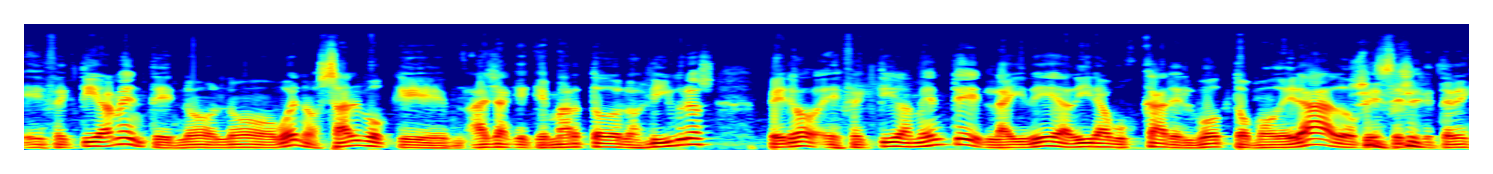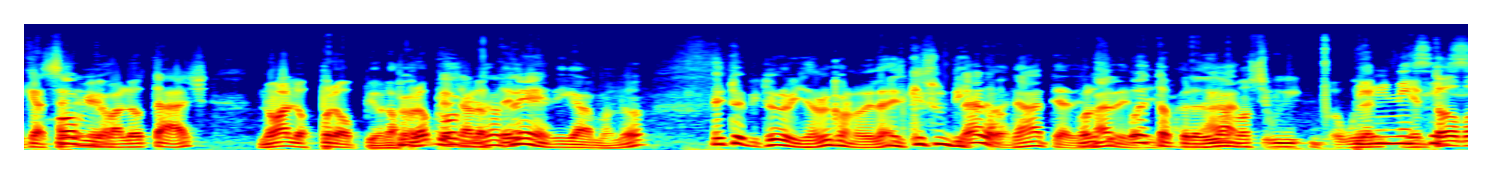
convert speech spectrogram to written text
efectivamente, no, no, bueno, salvo que haya que quemar todos los libros, pero efectivamente la idea de ir a buscar el voto moderado, que es el que tenés que hacer en el balotage, no a los propios, los propios ya los tenés, digamos, ¿no? Esto es Victoria Villarreal con lo de la. Es que es un disparate, además. Por supuesto, pero digamos. pero en, todo,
